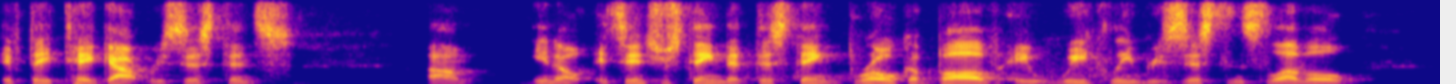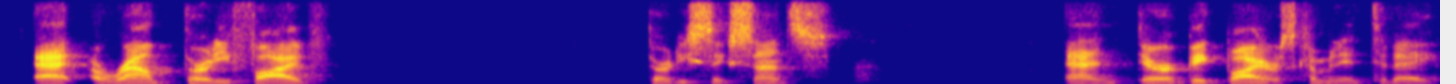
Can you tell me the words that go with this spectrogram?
if they take out resistance. Um, you know, it's interesting that this thing broke above a weekly resistance level at around 35, 36 cents and there are big buyers coming in today.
